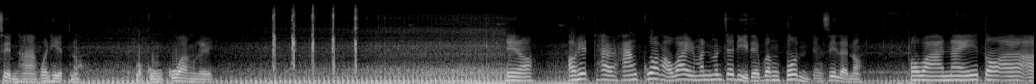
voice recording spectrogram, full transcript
เส้นทางมันเห็ดเนาะบอกกว้างเลย นี่เนาะเอาเฮ็ดทางกว้างเอาไว้ มันมันจะดีแต่เบื้องต้นจังสิ้นแหละเนาะเพราะว่าในต่ออ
